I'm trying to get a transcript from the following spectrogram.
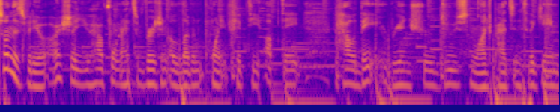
So in this video, I'll show you how Fortnite's version 11.50 update, how they reintroduced launch pads into the game,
